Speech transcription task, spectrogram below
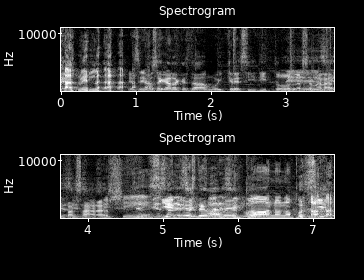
cálmenla. El señor Segarra que estaba muy crecidito la Sí, semana sí, sí, pasada. sí, sí. Se a en este momento-. No, no, no, por Si- favor.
